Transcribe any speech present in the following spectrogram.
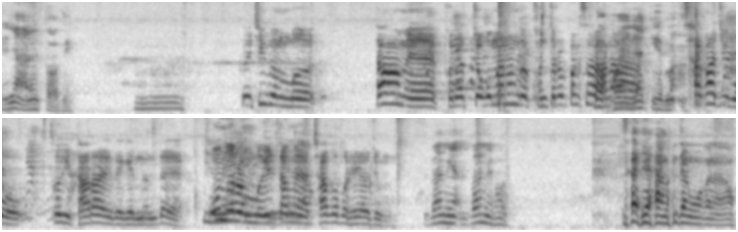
얘네 안 했다 어디 그 지금 뭐 다음에 프라 조그마한 거 컨트롤 박스 아, 하나 막. 사가지고 거기 달아야 되겠는데 오늘은 뭐 일단 그냥 작업을 해야죠. 뭐. 밤이 밤이 호 사양 한장 먹어나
